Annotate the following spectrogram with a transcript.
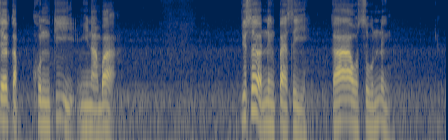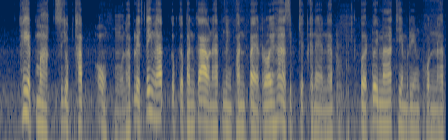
เจอกับคนที่มีนามว่า user 184 901เทพหมากสยบทัพโอ้โหนะครับเรตติ้งนะครับเกือบเกือบพันเก้านะครับ1,857คะแนนนะครับ เปิดด้วยม้าเทียมเรียงพลนะครับ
